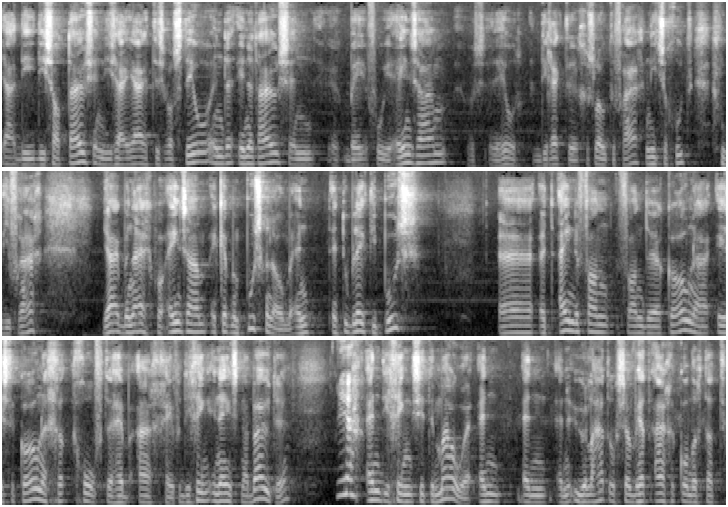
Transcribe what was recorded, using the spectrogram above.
ja, die, die zat thuis en die zei: Ja, het is wel stil in, de, in het huis. En eh, ben je, voel je eenzaam? Dat was een heel directe, gesloten vraag. Niet zo goed, die vraag. Ja, ik ben eigenlijk wel eenzaam. Ik heb een poes genomen. En, en toen bleek die poes eh, het einde van, van de corona, eerste coronagolf te hebben aangegeven. Die ging ineens naar buiten Ja. en die ging zitten mouwen. En, en, en een uur later of zo werd aangekondigd dat,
